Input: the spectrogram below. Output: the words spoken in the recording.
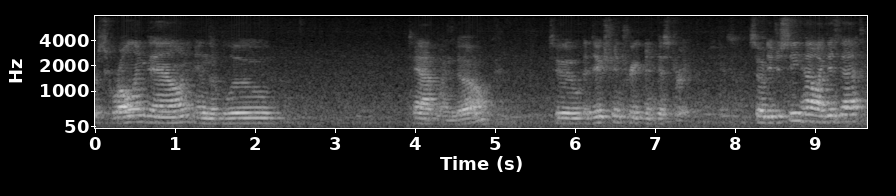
We're scrolling down in the blue tab window addiction treatment history. So did you see how I did that?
